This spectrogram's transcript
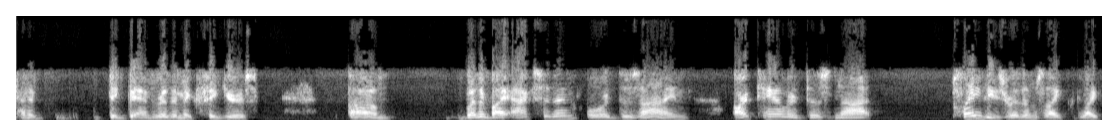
kind of big band rhythmic figures. Um, whether by accident or design, Art Taylor does not play these rhythms like like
